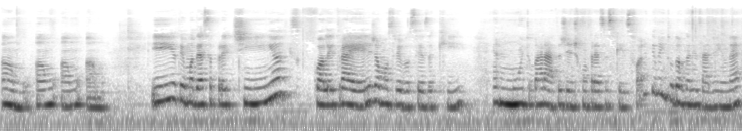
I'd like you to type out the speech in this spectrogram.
Amo, amo, amo, amo. E eu tenho uma dessa pretinha com a letra L. Já mostrei vocês aqui. É muito barato, gente, comprar essas cases. Fora que vem tudo organizadinho, né?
